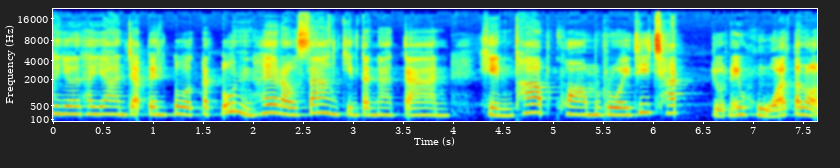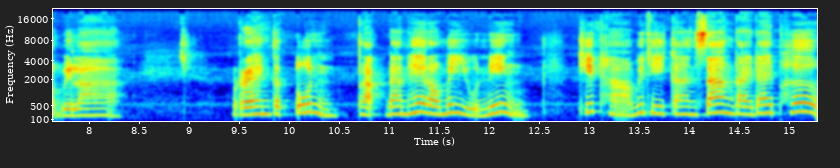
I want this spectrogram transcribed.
ทะเยอทะยานจะเป็นตัวกระตุ้นให้เราสร้างจินตนาการ เห็นภาพความรวยที่ชัดอยู่ในหัวตลอดเวลา แรงกระตุ้นผลักดันให้เราไม่อยู่นิ่ง คิดหาวิธีการสร้างรายได้เพิ่ม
